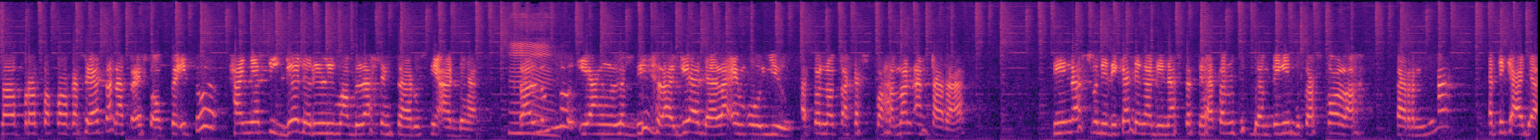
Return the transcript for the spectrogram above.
protokol kesehatan atau sop itu hanya tiga dari lima belas yang seharusnya ada. Hmm. lalu yang lebih lagi adalah mou atau nota kesepahaman antara dinas pendidikan dengan dinas kesehatan untuk dampingi buka sekolah. Karena ketika ada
